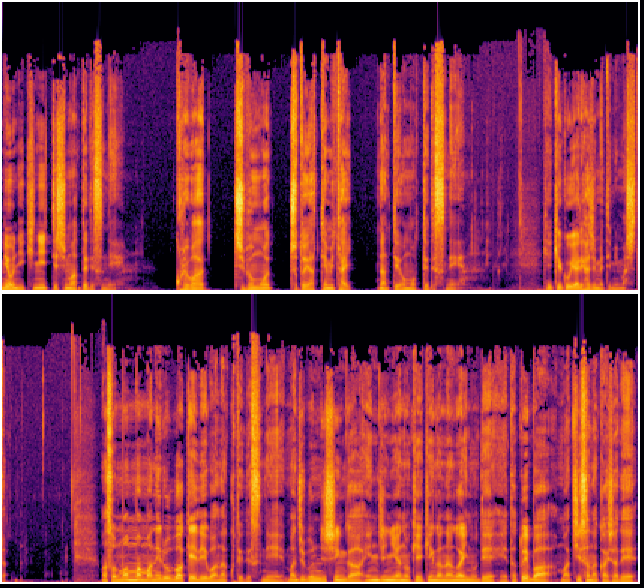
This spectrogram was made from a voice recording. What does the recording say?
妙に気に入ってしまってですね、これは自分もちょっとやってみたいなんて思ってですね、結局やり始めてみました。まあ、そのまんま真似るわけではなくてですね、まあ、自分自身がエンジニアの経験が長いので、え例えば、まあ、小さな会社で、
